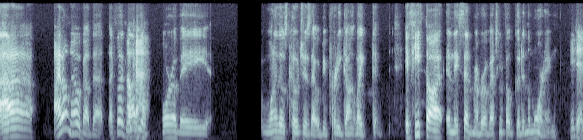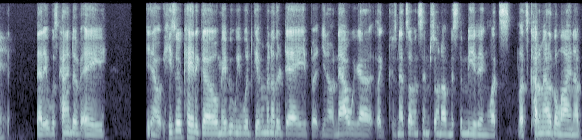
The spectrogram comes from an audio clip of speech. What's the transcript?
Uh, I don't know about that. I feel like Okay. More of a one of those coaches that would be pretty gung like if he thought and they said remember Ovechkin felt good in the morning He did. that it was kind of a you know he's okay to go. Maybe we would give him another day but you know now we got like Kuznetsov and Samsonov missed the meeting. Let's let's cut him out of the lineup.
